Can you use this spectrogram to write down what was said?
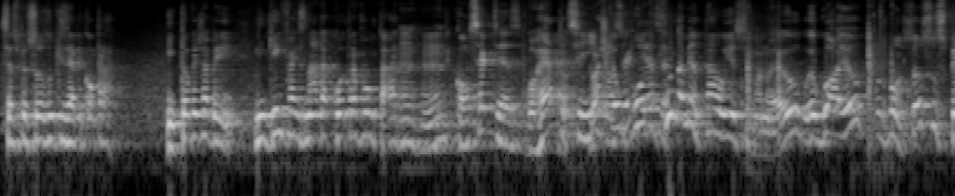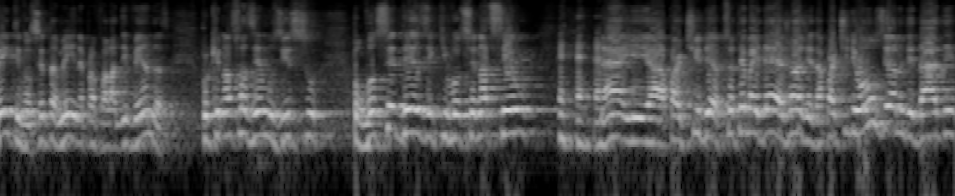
se as pessoas não quiserem comprar. Então veja bem, ninguém faz nada contra a vontade. Uhum, com certeza. Correto? Sim, eu acho que é um ponto certeza. fundamental isso, Emanuel. Eu, eu, eu, bom, sou suspeito e você também, né, para falar de vendas, porque nós fazemos isso. Bom, você desde que você nasceu, né, e a partir de, pra você ter uma ideia, Jorge, a partir de 11 anos de idade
